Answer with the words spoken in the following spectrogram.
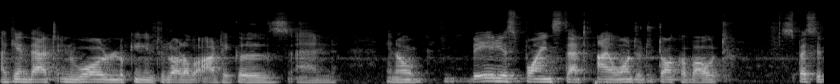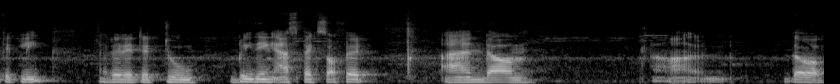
Again, that involved looking into a lot of articles and you know various points that I wanted to talk about specifically related to breathing aspects of it and um, uh, the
